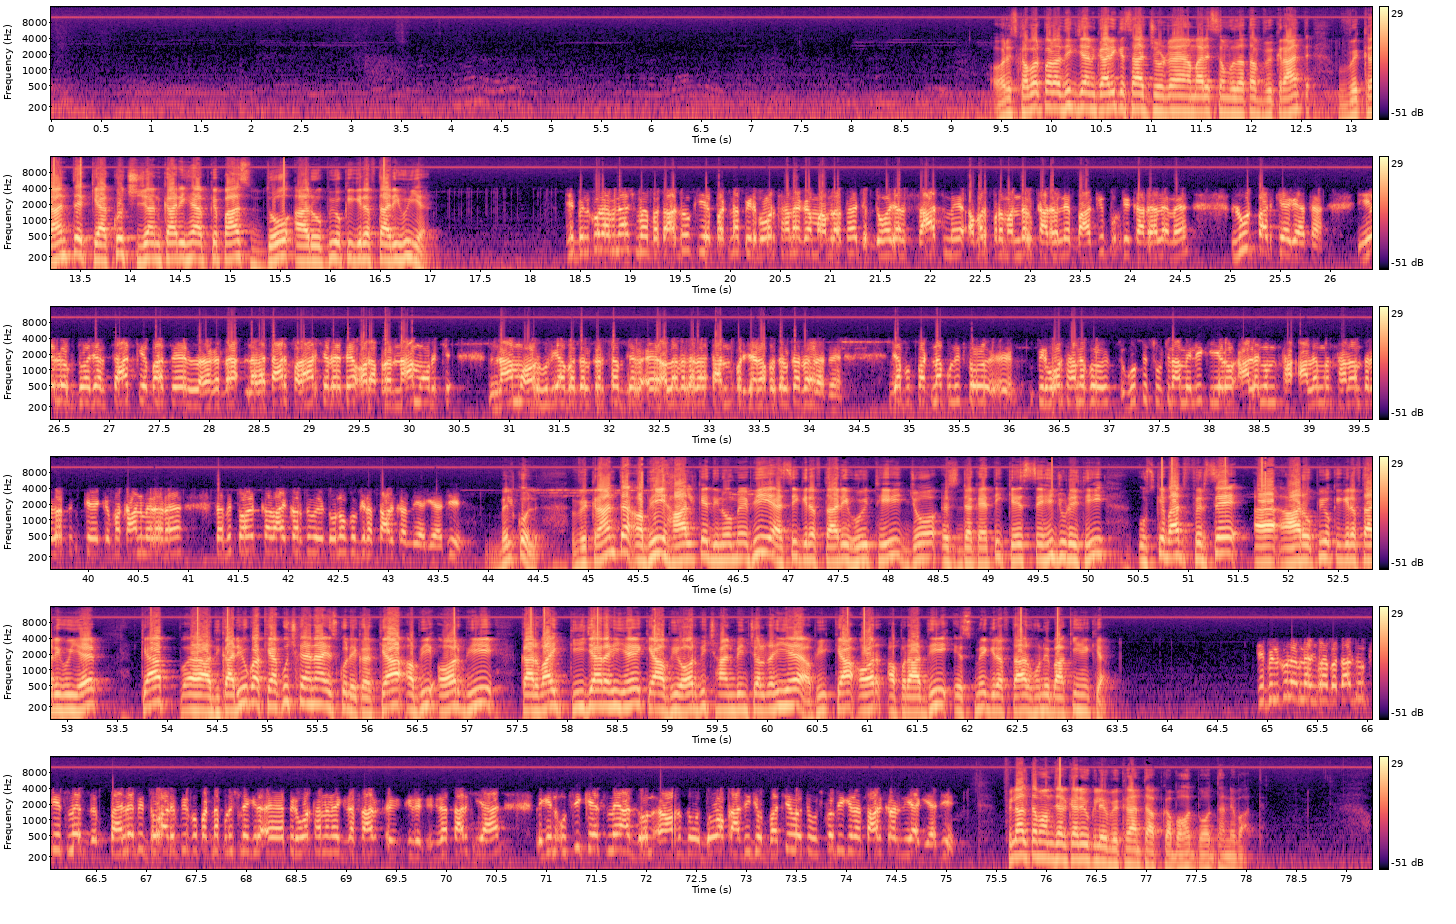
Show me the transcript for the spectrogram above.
और इस खबर पर अधिक जानकारी के साथ जुड़ रहे हैं हमारे संवाददाता विक्रांत। विक्रांत, क्या कुछ जानकारी है आपके पास? दो आरोपियों की गिरफ्तारी हुई है। जी, बिल्कुल अविनाश, मैं बता दूँ कि ये पटना पिरबोर थाना का मामला था, जब 2007 में अवर प्रमंडल कार्यालय, बाकीपुर के कार्यालय में लूटपाट किया गया था। ये लोग 2007 के बाद से लगातार फरार चल रहे थे और अपना नाम और नाम और हुलिया बदलकर सब जगह अलग अलग स्थानों पर जगह बदलकर रह रहे थे। जब पटना पुलिस को पिरवौर थाना को गुप्त सूचना मिली कि ये लोग आलमगंज आलमगंज थाना अंतर्गत के एक मकान में रह रहे हैं, तभी त्वरित कार्रवाई करते हुए दोनों को गिरफ़्तार कर लिया गया। जी। बिल्कुल। विक्रांत, अभी हाल के दिनों में भी ऐसी गिरफ्तारी हुई थी जो इस डकैती केस से ही जुड़ी थी। उसके बाद फिर से आरोपियों की गिरफ्तारी हुई है। क्या अधिकारियों का क्या कुछ कहना है इसको लेकर? क्या अभी और भी कार्रवाई की जा रही है? क्या अभी और भी छानबीन चल रही है? अभी क्या और अपराधी इसमें गिरफ़्तार होने बाकी हैं क्या? जी बिल्कुल अविनाश मैं बता दूँ कि इसमें पहले भी दो आरोपी को पटना पुलिस ने पिरवोर थाना ने गिरफ़्तार गिरफ़्तार किया है लेकिन उसी केस में आज दो और दो, दो अपराधी जो बचे हुए थे उसको भी गिरफ़्तार कर लिया गया। जी। फ़िलहाल तमाम जानकारियों के लिए विक्रांत आपका बहुत बहुत धन्यवाद।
